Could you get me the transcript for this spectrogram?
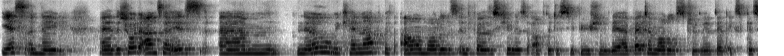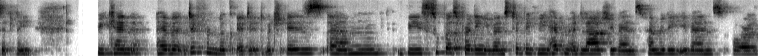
Yes and no. Uh, the short answer is um, no, we cannot with our models infer the skewness of the distribution. There are better models to do that explicitly. We can have a different look at it, which is um, these super spreading events typically happen at large events, family events or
